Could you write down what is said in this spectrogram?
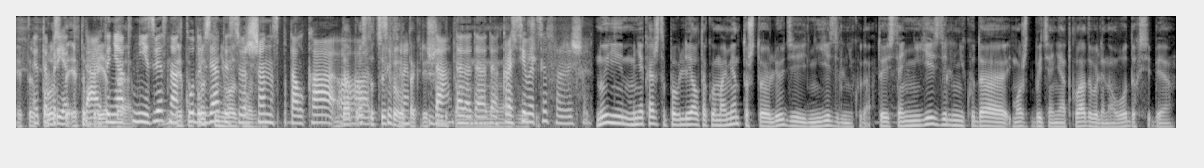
Это, это просто, бред. Это да, бред, это не, да. неизвестно, откуда взятый совершенно с потолка Да, просто цифры, цифры. вот так решили. Да, да, да, да, Да, красивая цифра решили. Ну и мне кажется, повлиял такой момент, то, что люди не ездили никуда. То есть они не ездили никуда, может быть, они откладывали на отдых себе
